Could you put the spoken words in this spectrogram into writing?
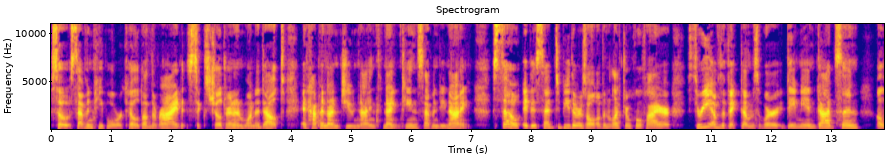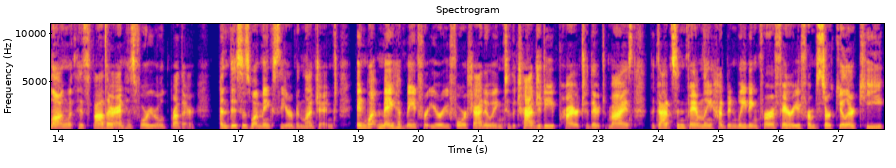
So, seven people were killed on the ride, six children and one adult. It happened on June 9th, 1979. So, it is said to be the result of an electrical fire. Three of the victims were Damien Godson, along with his father and his four year old brother. And this is what makes the urban legend. In what may have made for eerie foreshadowing to the tragedy prior to their demise, the Godson family had been waiting for a ferry from Circular Quay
